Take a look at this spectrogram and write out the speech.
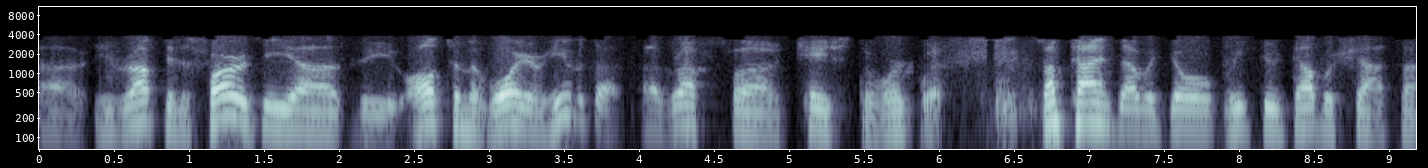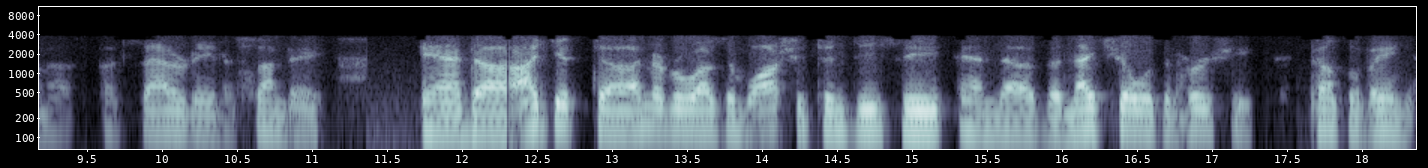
uh, erupted. As far as the uh, the Ultimate Warrior, he was a, a rough uh, case to work with. Sometimes I would go. We do double shots on a, a Saturday and a Sunday, and uh, I get, uh, I remember when I was in Washington, D.C., and uh, the night show was in Hershey, Pennsylvania.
